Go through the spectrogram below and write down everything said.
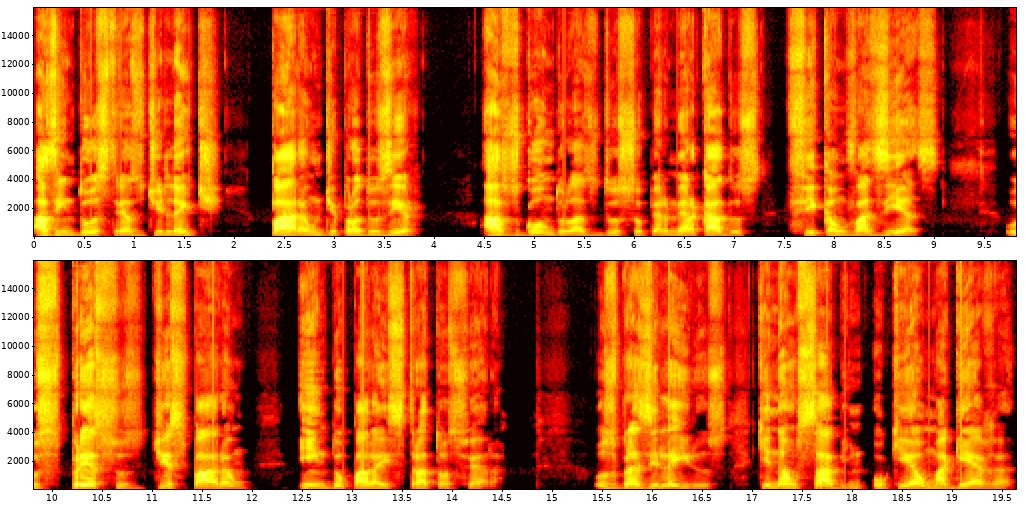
As indústrias de leite param de produzir. As gôndolas dos supermercados ficam vazias. Os preços disparam indo para a estratosfera. Os brasileiros que não sabem o que é uma guerra,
